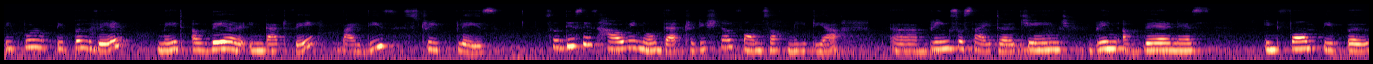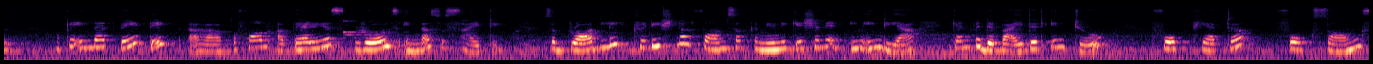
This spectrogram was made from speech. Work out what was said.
people people were made aware in that way by these street plays. So this is how we know that traditional forms of media uh, bring societal change, bring awareness, inform people okay in that way they uh, perform various roles in the society so broadly traditional forms of communication in, in india can be divided into folk theatre folk songs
